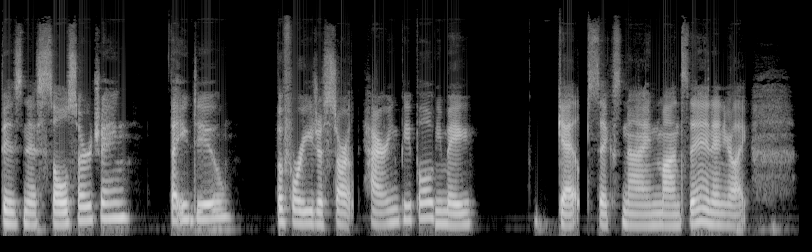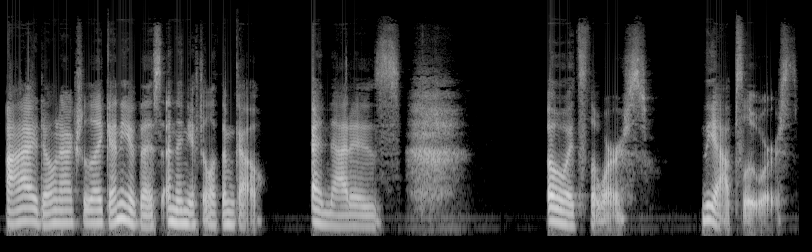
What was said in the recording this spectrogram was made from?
business soul searching that you do before you just start hiring people. You may get six, nine months in and you're like, I don't actually like any of this. And then you have to let them go. And that is, oh, it's the worst, the absolute worst.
